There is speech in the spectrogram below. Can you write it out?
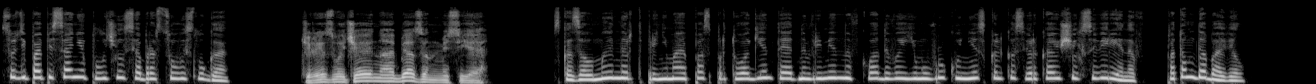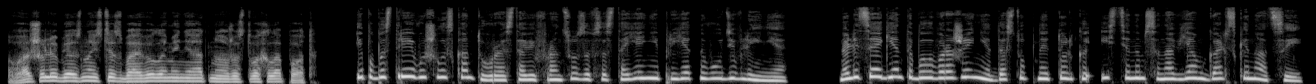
Судя по описанию, получился образцовый слуга. «Чрезвычайно обязан, месье», — сказал Мейнард, принимая паспорт у агента и одновременно вкладывая ему в руку несколько сверкающих суверенов. Потом добавил. «Ваша любезность избавила меня от множества хлопот». И побыстрее вышел из конторы, оставив француза в состоянии приятного удивления. На лице агента было выражение, доступное только истинным сыновьям гальской нации.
